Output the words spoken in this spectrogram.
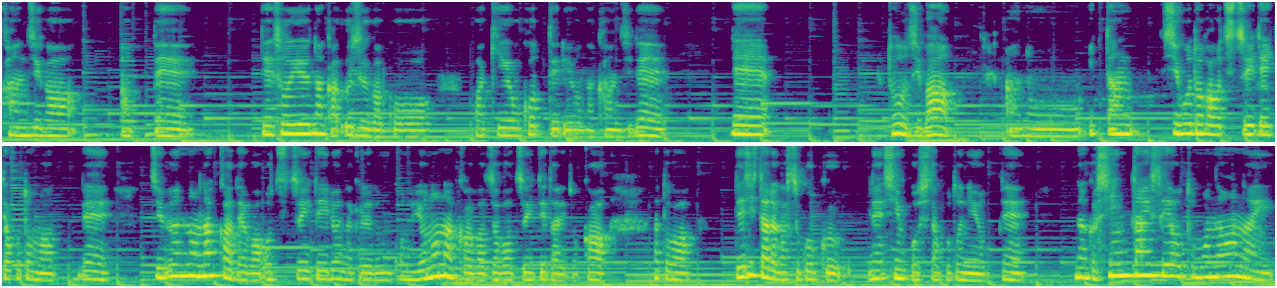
感じがあってでそういうなんか渦がこう湧き起こってるような感じでで当時はあの一旦仕事が落ち着いていたこともあって自分の中では落ち着いているんだけれどもこの世の中がざわついてたりとかあとはデジタルがすごくね進歩したことによってなんか身体性を伴わない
